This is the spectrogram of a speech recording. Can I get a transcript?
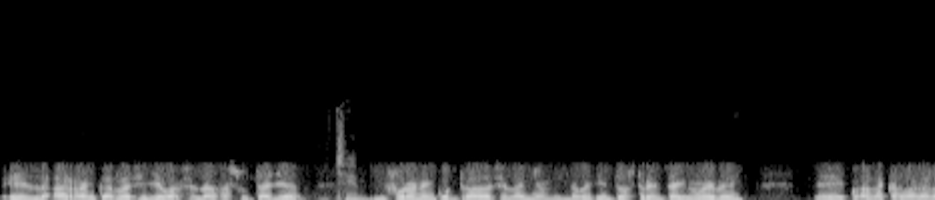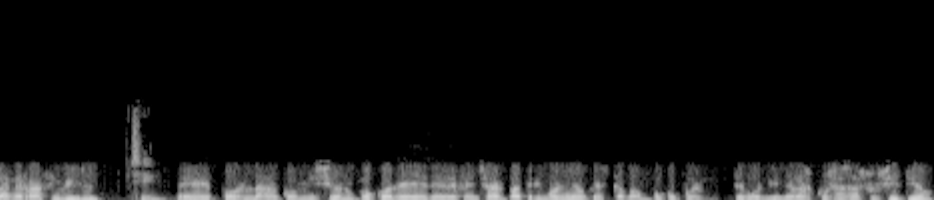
el arrancarlas y llevárselas a su taller y fueron encontradas el año 1939 eh, al acabada la guerra civil eh, por la comisión un poco de, defensa del patrimonio que estaba un poco pues devolviendo las cosas a su sitio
